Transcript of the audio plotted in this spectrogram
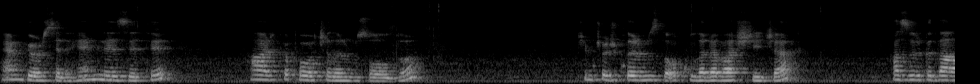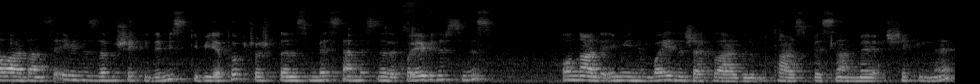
Hem görseli hem lezzeti harika poğaçalarımız oldu. Şimdi çocuklarımız da okullara başlayacak. Hazır gıdalardansa evinizde bu şekilde mis gibi yapıp çocuklarınızın beslenmesine de koyabilirsiniz. Onlar da eminim bayılacaklardır bu tarz beslenme şekline.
